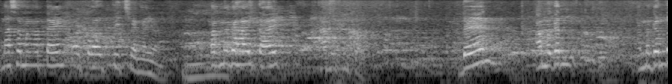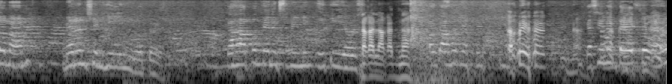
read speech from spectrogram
nasa mga 10 or 12 feet siya ngayon. Pag mag-high tide, abot nito. Then, ang maganda, ang maganda ma'am, meron siyang healing water. Kahapon may nag-swimming 80 years. Nakalakad na. Pag ahon niya 50. Kasi nag-dive doon,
